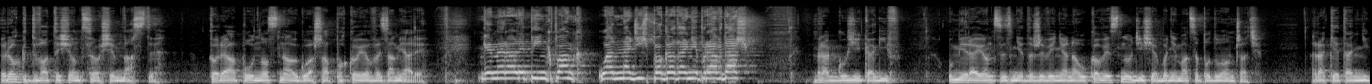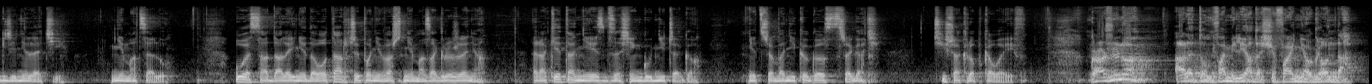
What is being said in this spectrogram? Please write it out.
Rok 2018. Korea Północna ogłasza pokojowe zamiary. Generale Ping Pong, ładna dziś pogoda, nieprawdaż? Brak guzika GIF. Umierający z niedożywienia naukowiec nudzi się, bo nie ma co podłączać. Rakieta nigdzie nie leci. Nie ma celu. USA dalej nie dało tarczy, ponieważ nie ma zagrożenia. Rakieta nie jest w zasięgu niczego. Nie trzeba nikogo ostrzegać. Cisza.wave. Grażyna, ale tą familiadę się fajnie ogląda.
